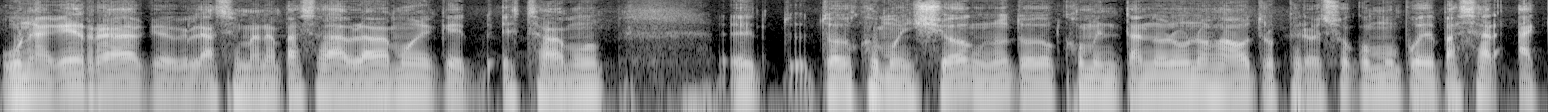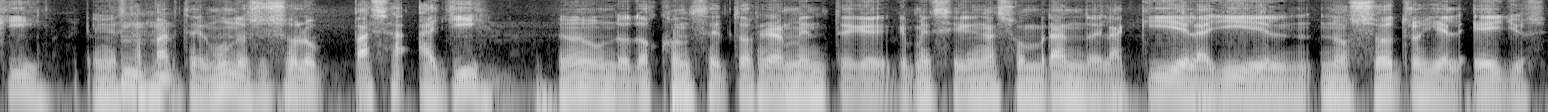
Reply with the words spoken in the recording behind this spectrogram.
una guerra, que la semana pasada hablábamos de que estábamos eh, todos como en shock, ¿no? Todos comentándonos unos a otros, pero eso cómo puede pasar aquí, en esta parte del mundo, eso solo pasa allí. ¿No? Dos conceptos realmente que, me siguen asombrando, el aquí, el allí, el nosotros y el ellos.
